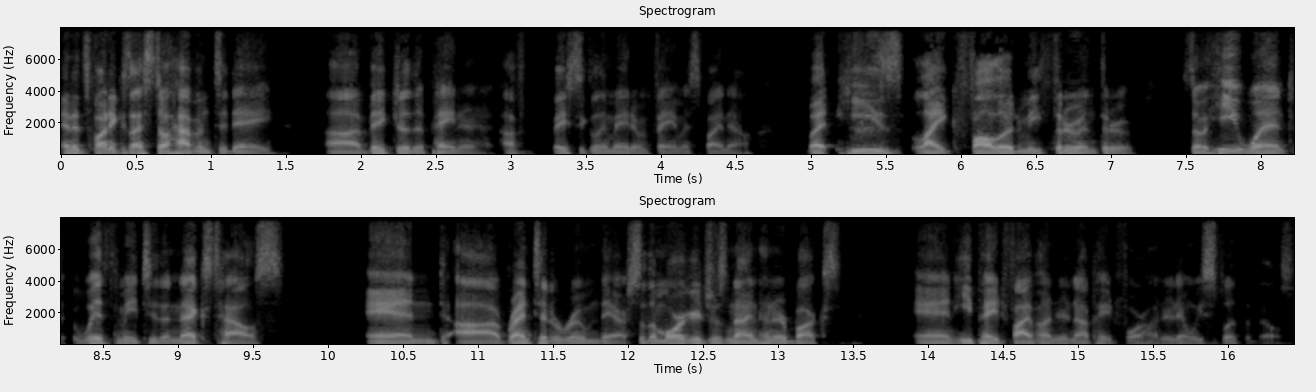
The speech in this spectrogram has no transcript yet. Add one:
And it's funny because I still have him today. Uh, Victor the painter. I've basically made him famous by now but he's like followed me through and through. So he went with me to the next house and uh, rented a room there. So the mortgage was 900 bucks and he paid 500 and I paid 400 and we split the bills.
